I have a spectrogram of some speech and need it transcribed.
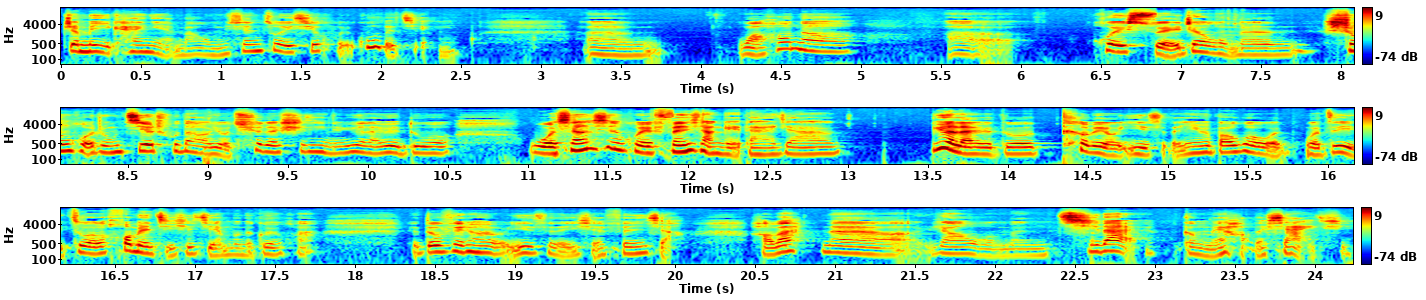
这么一开年吧，我们先做一期回顾的节目。嗯，往后呢，呃，会随着我们生活中接触到有趣的事情的越来越多，我相信会分享给大家越来越多特别有意思的，因为包括我我自己做了后面几期节目的规划，都非常有意思的一些分享。好吧，那让我们期待更美好的下一期。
